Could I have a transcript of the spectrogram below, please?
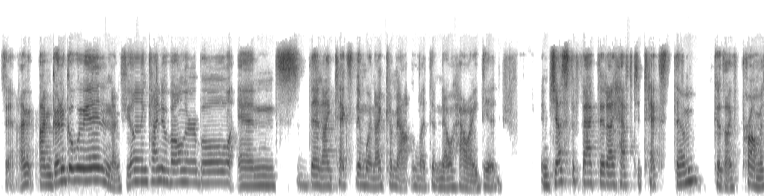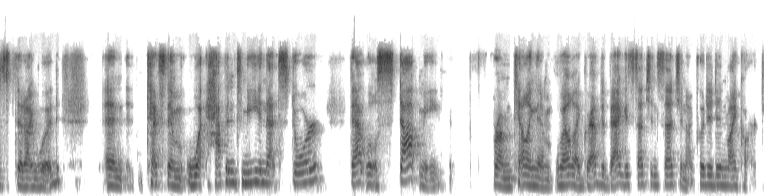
So I'm I'm going to go in and I'm feeling kind of vulnerable, and then I text them when I come out and let them know how I did. And just the fact that I have to text them because I've promised that I would and text them what happened to me in that store, that will stop me from telling them, well, I grabbed a bag of such and such and I put it in my cart.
